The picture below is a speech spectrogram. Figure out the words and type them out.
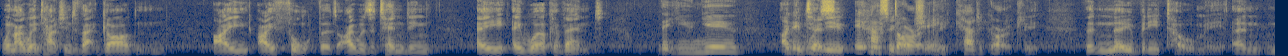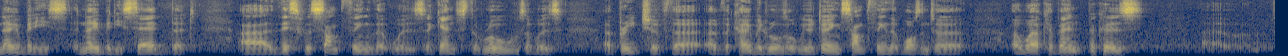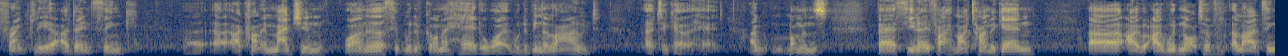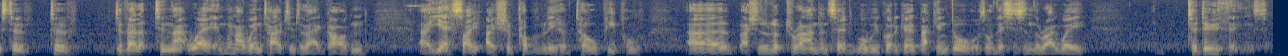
when I went out into that garden, I, I thought that I was attending a, a work event. That you knew that I can tell was, you categorically, categorically, that nobody told me and nobody, nobody said that uh, this was something that was against the rules, that was a breach of the, of the COVID rules, or we were doing something that wasn't a, a work event because, uh, frankly, I don't think, uh, I can't imagine why on earth it would have gone ahead or why it would have been allowed uh, to go ahead. I, Beth, you know, if I had my time again, uh, I, I would not have allowed things to, to have developed in that way. And when I went out into that garden, uh, yes, I, I should probably have told people, uh, I should have looked around and said, well, we've got to go back indoors, or this isn't the right way to do things.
